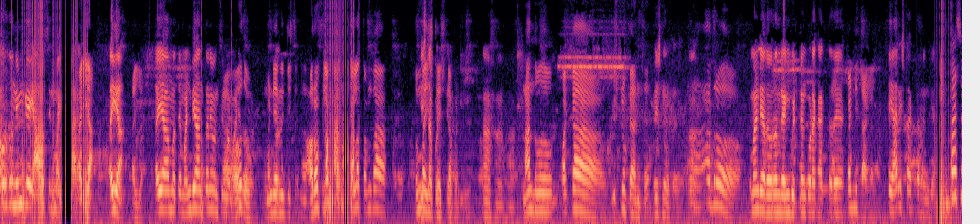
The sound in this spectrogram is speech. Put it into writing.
ಅವ್ರದ್ದು ನಿಮ್ಗೆ ಯಾವ ಸಿನಿಮಾ ಅಯ್ಯ. ಅಯ್ಯ. ಅಯ್ಯ. ಅಯ್ಯ ಮತ್ತೆ ಮಂಡ್ಯ ಅಂತಾನೆ ಒಂದ್ ಸಿನಿಮಾ ಹೌದು. ಮಂಡ್ಯ ಆರೋಪಿ ಅವರ ಫಿಲಮ್ ಎಲ್ಲ ತುಂಬ ತುಂಬಾ ಇಷ್ಟ ಇಷ್ಟಪಡ್ತೀವಿ. ಇಷ್ಟಪಡ್ತೀವಿ ಹಾ ಹಾ ಹಾ. ನಾನು ಪಕ್ಕ ವಿಷ್ಣು ಫ್ಯಾನ್ಸ್ ವಿಷ್ಣು ಸರ್ ಹಾ. ಆದ್ರೂ ಮಂಡ್ಯದವ್ರು ಅಂದ್ರೆ ಹೆಂಗ್ ಬಿಟ್ಕೊಂಡ್ ಕೊಡಕ್ ಆಗ್ತದೆ? ಖಂಡಿತ ಆಗಲ್ಲ. ಯಾರು ಇಷ್ಟ ಆಗ್ತಾರೆ ನಿಮ್ಗೆ? ಬಸ್ ಬಾಸ್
